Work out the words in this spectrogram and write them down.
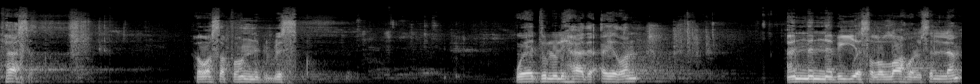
فاسق فوصفهن بالرزق ويدل لهذا أيضا أن النبي صلى الله عليه وسلم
